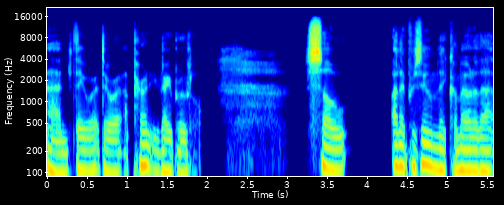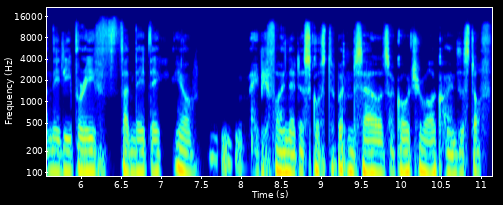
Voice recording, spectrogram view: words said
And they were they were apparently very brutal. So, and I presume they come out of that and they debrief and they they you know maybe find they discussed it with themselves or go through all kinds of stuff.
